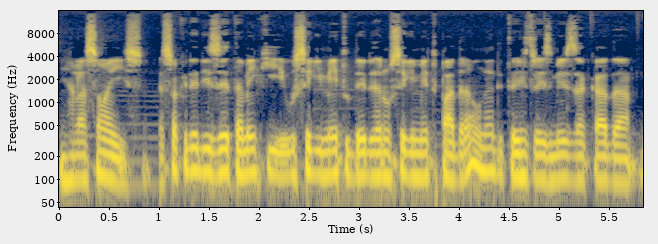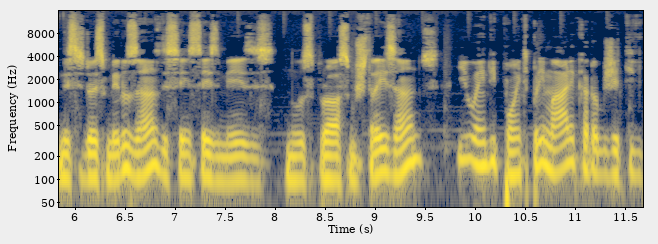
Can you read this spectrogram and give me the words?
em relação a isso. Eu só queria dizer também que o segmento deles era um segmento padrão, né, de 3 em 3 meses a cada, nesses dois primeiros anos, de 6 em 6 meses nos próximos 3 anos, e o endpoint primário, que era o objetivo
